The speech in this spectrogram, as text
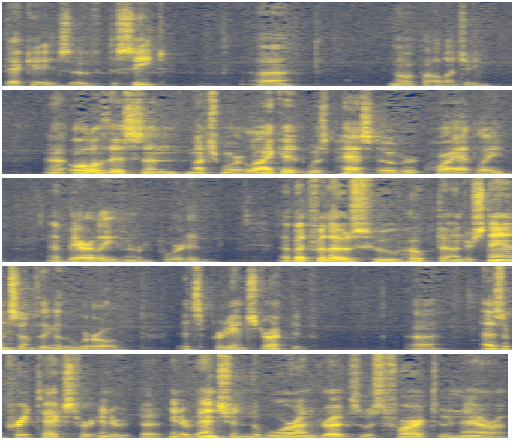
decades of deceit. Uh, no apology. Uh, all of this and much more like it was passed over quietly, uh, barely even reported. Uh, but for those who hope to understand something of the world, it's pretty instructive. Uh, as a pretext for inter- uh, intervention, the war on drugs was far too narrow.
